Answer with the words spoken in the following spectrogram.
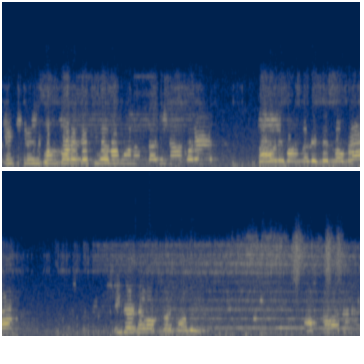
কৃত্রিম সংকটে দেখিয়ে লবণ আমদানি না করে, তাহলে বাংলাদেশের লবণ বিদেশে রপ্তানি হবে। আপনারা জানেন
